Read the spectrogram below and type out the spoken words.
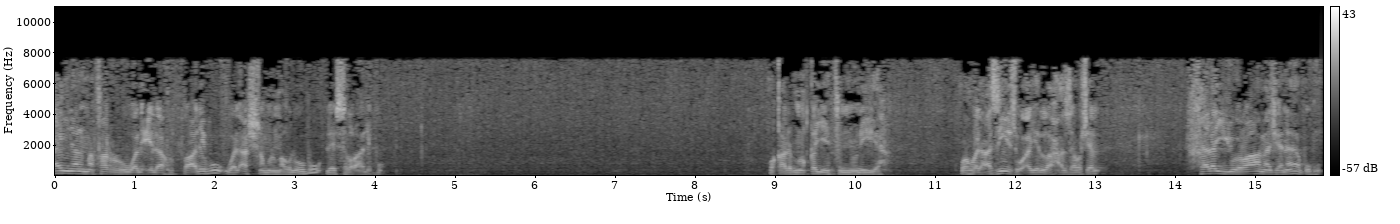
أين المفر والإله الطالب والأشرم المغلوب ليس الغالب؟ وقال ابن القيم في النونية وهو العزيز أي الله عز وجل فلن يرام جنابه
